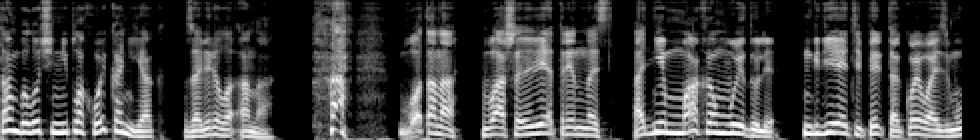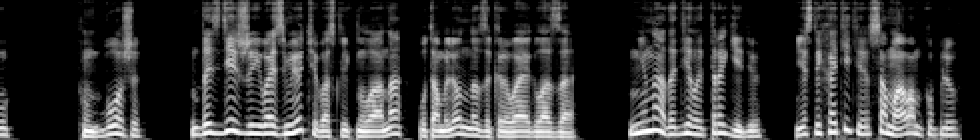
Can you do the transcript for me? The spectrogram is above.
Там был очень неплохой коньяк», — заверила она. «Ха! Вот она, ваша ветренность! Одним махом выдули. Где я теперь такой возьму?» «Боже, да здесь же и возьмете!» — воскликнула она, утомленно закрывая глаза. «Не надо делать трагедию. Если хотите, сама вам куплю».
